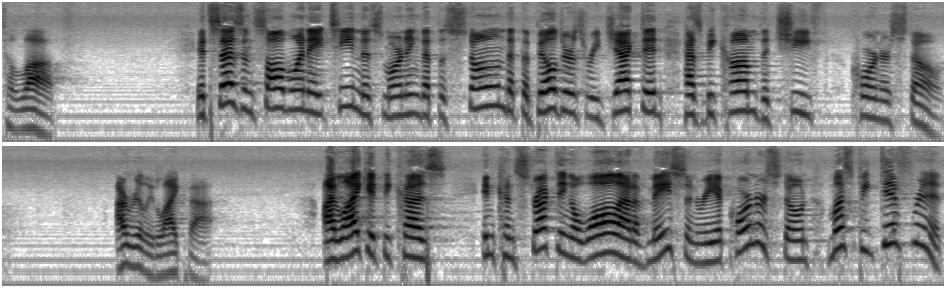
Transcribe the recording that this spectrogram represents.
to love. It says in Psalm 118 this morning that the stone that the builders rejected has become the chief cornerstone. I really like that. I like it because in constructing a wall out of masonry, a cornerstone must be different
